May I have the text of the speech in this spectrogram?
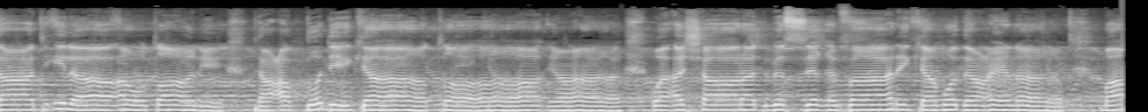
سعت إلى أوطان تعبدك طائعة وأشارت باستغفارك مذعنة علينا ما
